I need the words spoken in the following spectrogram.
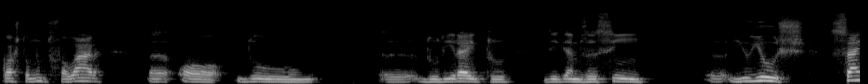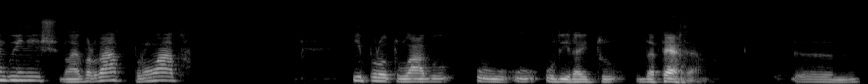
gostam muito de falar uh, do, uh, do direito, digamos assim, uh, ius sanguinis, não é verdade? Por um lado, e por outro lado, o, o, o direito da terra. Uh,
